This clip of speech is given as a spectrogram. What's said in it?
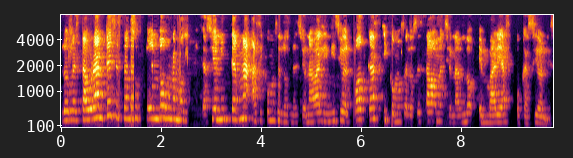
los restaurantes están sufriendo una modificación interna, así como se los mencionaba al inicio del podcast y como se los he estado mencionando en varias ocasiones.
